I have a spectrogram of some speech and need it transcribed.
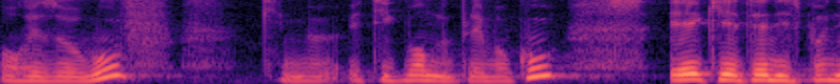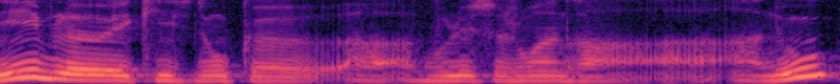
au réseau Woof qui me, éthiquement me plaît beaucoup, et qui était disponible et qui donc euh, a voulu se joindre à, nous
